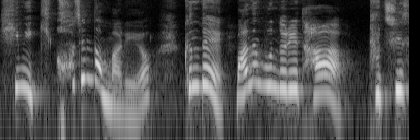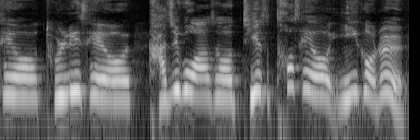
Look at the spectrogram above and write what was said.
힘이 키- 커진단 말이에요. 근데 많은 분들이 다 붙이세요, 돌리세요, 가지고 와서 뒤에서 터세요. 이거를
